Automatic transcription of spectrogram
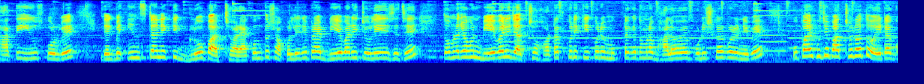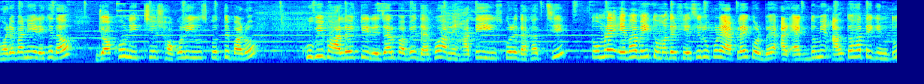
হাতে ইউজ করবে। দেখবে ইনস্ট্যান্ট একটি গ্লো পাচ্ছ। আর এখন তো সকলেরই প্রায় বিয়েবাড়ি চলে এসেছে। তোমরা যখন বিয়েবাড়ি যাচ্ছ, হঠাৎ করে কি করে মুখটাকে তোমরা ভালোভাবে পরিষ্কার করে নেবে? উপায় খুঁজে পাচ্ছ না তো? এটা ঘরে বানিয়ে রেখে দাও। যখন ইচ্ছে সকলে ইউজ করতে পারো। খুবই ভালো একটি রেজাল্ট পাবে। দেখো, আমি হাতে ইউজ করে দেখাচ্ছি। তোমরা এভাবেই তোমাদের ফেসের উপরে অ্যাপ্লাই করবে। আর একদমই আলতো হাতে কিন্তু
